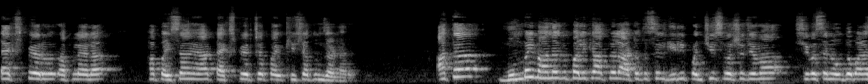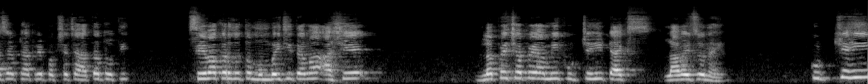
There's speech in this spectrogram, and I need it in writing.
टॅक्स पेअरवर आपल्याला हा पैसा ह्या टॅक्स पेअरच्या पै- खिशातून जाणार आहे. आता मुंबई महानगरपालिका आपल्याला आठवत असेल गेली पंचवीस वर्ष जेव्हा शिवसेना उद्धव बाळासाहेब ठाकरे पक्षाच्या हातात होती सेवा करत होतो मुंबईची तेव्हा असे लपेछपे आम्ही कुठचेही टॅक्स लावायचो नाही. कुठचेही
